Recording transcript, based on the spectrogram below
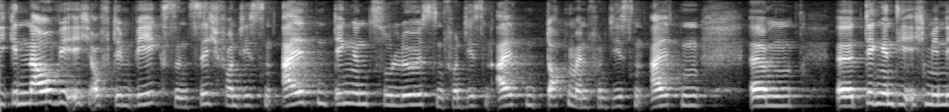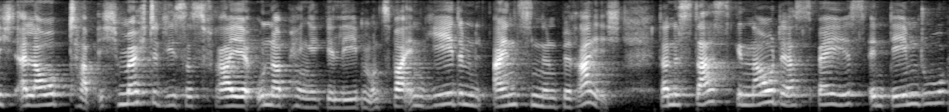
die genau wie ich auf dem Weg sind, sich von diesen alten Dingen zu lösen, von diesen alten Dogmen, von diesen alten ähm, äh, Dingen, die ich mir nicht erlaubt habe. Ich möchte dieses freie, unabhängige Leben und zwar in jedem einzelnen Bereich. Dann ist das genau der Space, in dem du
